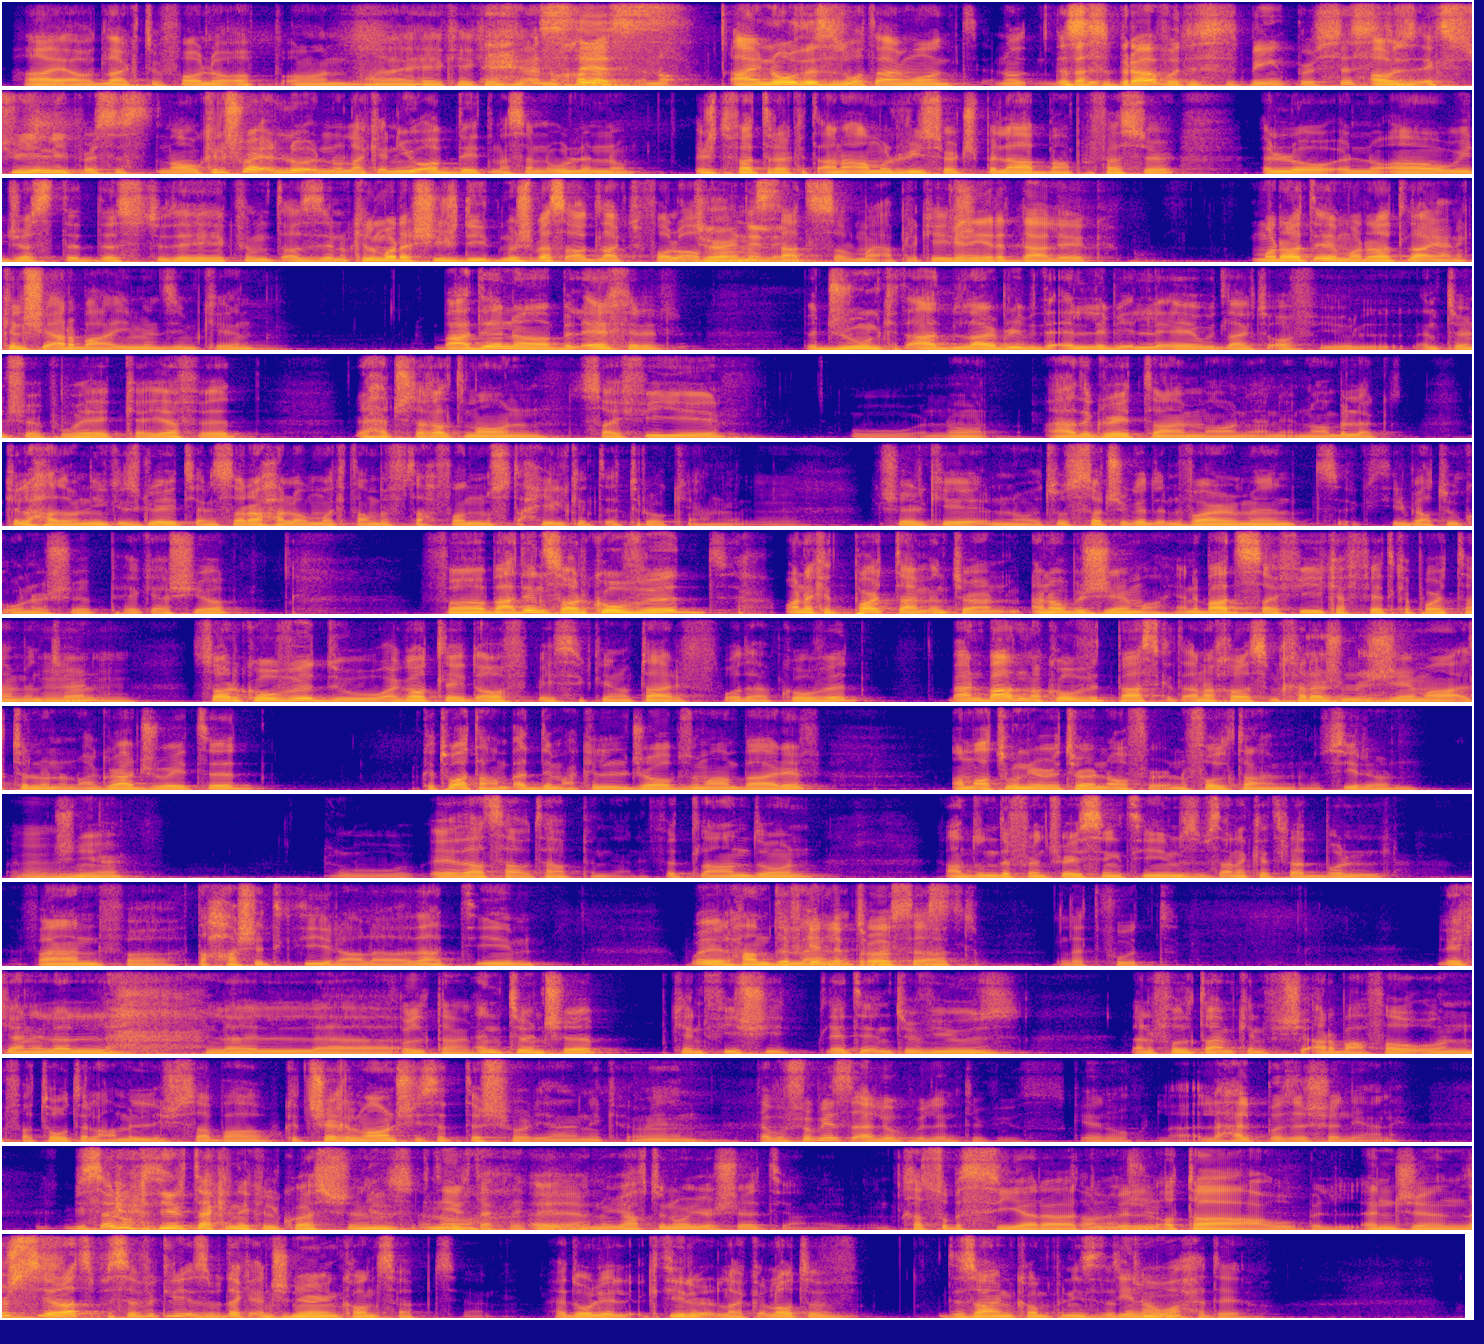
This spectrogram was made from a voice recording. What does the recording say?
هاي I would like to follow up on هاي هيك هيك هيك. انه خلص. إنه I know this is what I want. إنه this بس is برافو this is being I was persistent extremely persistent. معه وكل شوي أقول له إنه like a new update مثلا نقول إنه اجت فترة كنت أنا اعمل ريسيرش بلاب مع بروفيسور قال له إنه آه just did this today. هيك فهمت قصدي؟ إنه كل مرة شيء جديد مش بس I'd like to follow up on the status of my كان يرد عليك؟ مرات إيه مرات لا. يعني كل شيء أربع ايميلز يمكن. بعدين بالآخر بجون كنت قاعد باللايبرري بدق لي بيقول لي إيه ويد لايك تو اوفر يو الانترنشيب وهيك كيفت رحت اشتغلت معهم صيفية وإنه I had a great time معهم يعني إنه عم بقول لك كل حدا هونيك از جريت يعني صراحة لو ما كنت عم بفتح فند مستحيل كنت أترك يعني الشركة إنه it was such a good environment كثير بيعطوك ownership هيك أشياء. فبعدين صار كوفيد وأنا كنت بارت تايم انترن أنا وبالجامعة. يعني بعد الصيفية كفيت كبارت تايم انترن صار كوفيد و I got laid off basically إنه بتعرف وضع كوفيد بعد بعد ما كوفيد باس كنت أنا خلص مخرج من الجامعة قلت لهم إنه graduated. كنت وقتها عم بقدم على كل الجوبز وما عم بعرف. قام أعطوني ريتيرن اوفر إنه فول تايم إنه صير انجينير و إيه ذاتس هاو ات هابند يعني. فت لعندهم. عندهم different racing teams بس أنا كنت ريد بول فان فطحشت كثير على ذات تيم والحمد كيف لله كان it worked البروسس. لتفوت؟ ليك يعني لل لل فول تايم انترنشيب كان في شي ثلاثة انترفيوز للفول تايم كان في شي أربعة فوقهم فتوتل عمل لي شي سبعة وكنت شاغل معهم شي ست أشهر يعني كمان. طب وشو بيسألوك بالانترفيوز كانوا لهالبوزيشن يعني؟ بيسألوا كثير تكنيكال كويستشنز technical، إيه إيه. إنه يو هاف تو نو يور شيت يعني. تخصصوا بالسيارات وبالقطع وبالانجنز مش سيارات سبيسيفيكلي إذا بدك انجينيرنج كونسبت يعني. هدول كثير لايك of design companies that أعطينا وحده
